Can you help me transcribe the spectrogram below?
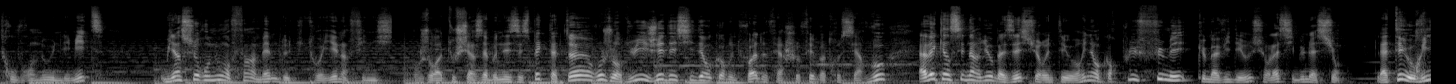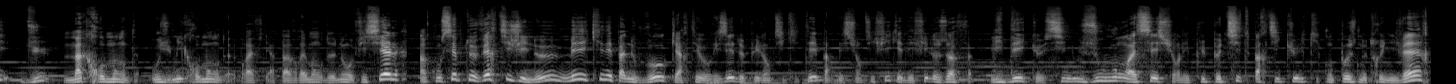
Trouverons-nous une limite? Ou bien serons-nous enfin à même de tutoyer l'infini? Bonjour à tous chers abonnés et spectateurs, aujourd'hui j'ai décidé encore une fois de faire chauffer votre cerveau avec un scénario basé sur une théorie encore plus fumée que ma vidéo sur la simulation la théorie du macromonde ou du micromonde. Bref, il n'y a pas vraiment de nom officiel, un concept vertigineux mais qui n'est pas nouveau car théorisé depuis l'Antiquité par des scientifiques et des philosophes. L'idée que si nous zoomons assez sur les plus petites particules qui composent notre univers,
